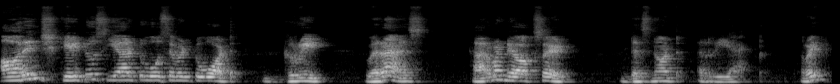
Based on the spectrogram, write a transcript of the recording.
orange K2Cr2O7 to what? Green. Whereas carbon dioxide does not react, right?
